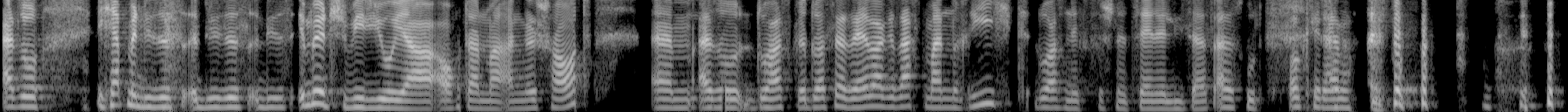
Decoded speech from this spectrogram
Also, ich habe mir dieses, dieses, dieses Image-Video ja auch dann mal angeschaut. Ähm, also, du hast, du hast ja selber gesagt, man riecht, du hast nichts zwischen den Zähnen, Lisa, ist alles gut. Okay, Ähm, danke.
